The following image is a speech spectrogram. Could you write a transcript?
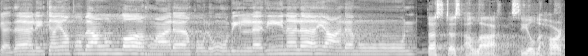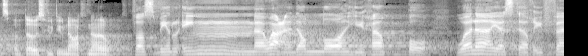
كذلك يطبع الله على قلوب الذين لا يعلمون Thus does Allah seal the hearts of those who do not know. فاصبر إن وعد الله حق ولا يستخفنك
